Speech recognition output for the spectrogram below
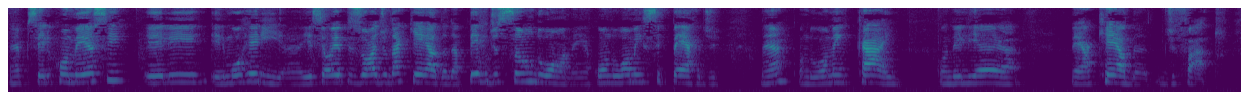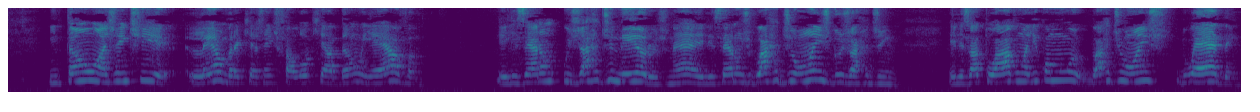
Né? Se ele comesse, ele, ele morreria. Esse é o episódio da queda, da perdição do homem. É quando o homem se perde, né? quando o homem cai, quando ele é, é a queda, de fato. Então a gente lembra que a gente falou que Adão e Eva eles eram os jardineiros, né? Eles eram os guardiões do jardim. Eles atuavam ali como guardiões do Éden,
